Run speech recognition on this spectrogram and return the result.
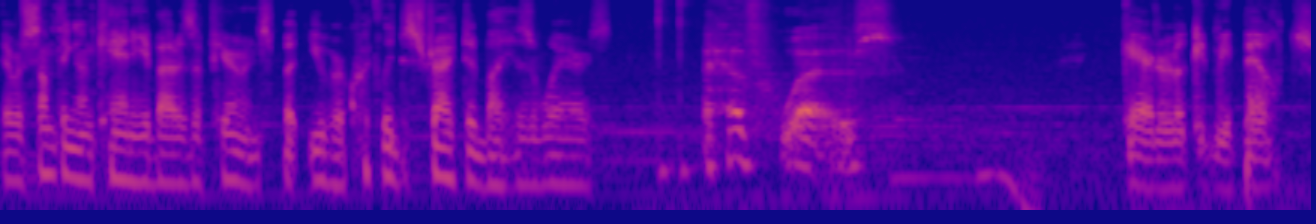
There was something uncanny about his appearance, but you were quickly distracted by his wares. I have wares. Care to look at me pelts?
